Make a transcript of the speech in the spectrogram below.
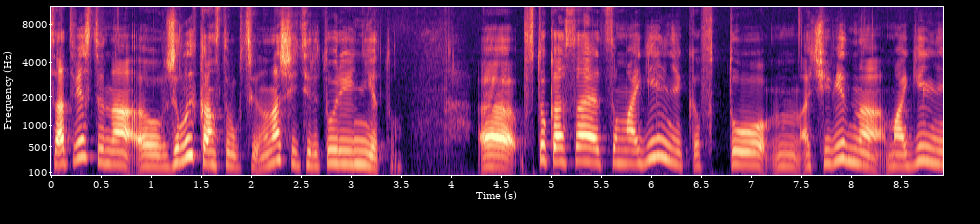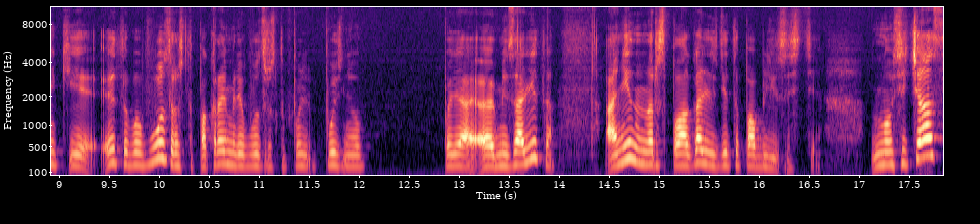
Соответственно, э, жилых конструкций на нашей территории нету. Э, что касается могильников, то, очевидно, могильники этого возраста, по крайней мере, возраста позднего мезолита, они располагались где-то поблизости. Но сейчас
